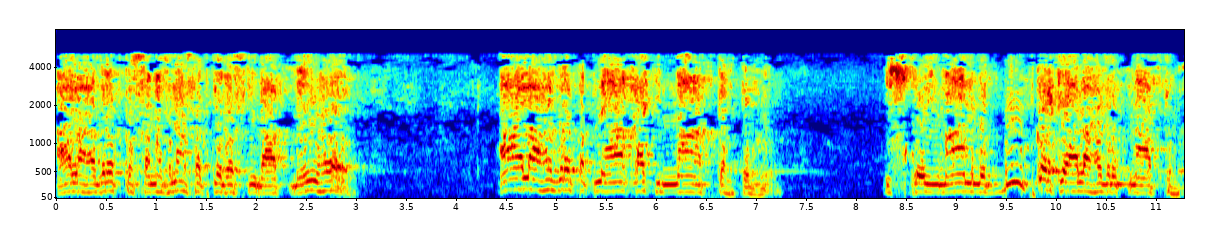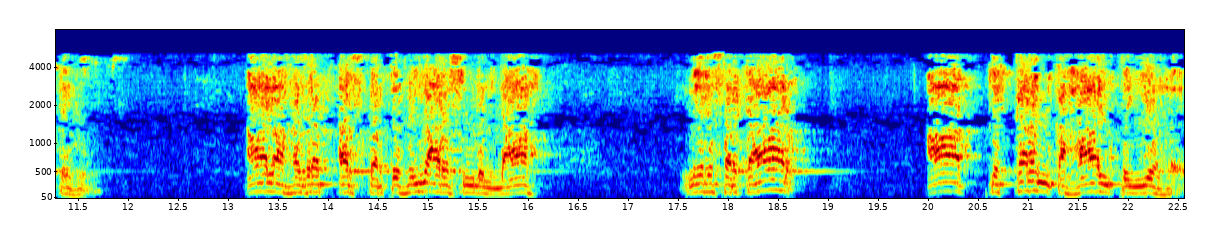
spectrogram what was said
اعلی حضرت کو سمجھنا سب کے بس کی بات نہیں ہے۔ اعلی حضرت اپنے آقا کی نعت کہتے ہیں۔ اس کو ایمان میں ڈوب کر کے اعلی حضرت نعت کہتے ہیں۔ اعلی حضرت عرض کرتے ہیں، یا رسول اللہ، میرے سرکار، آپ کے کرم کا حال تو یہ ہے۔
